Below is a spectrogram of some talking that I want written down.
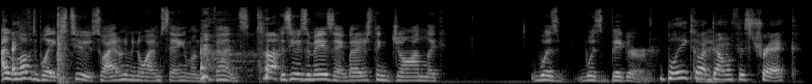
I loved Blake's too, so I don't even know why I'm saying him on the fence because he was amazing. But I just think John like was was bigger. Blake got done with his trick,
